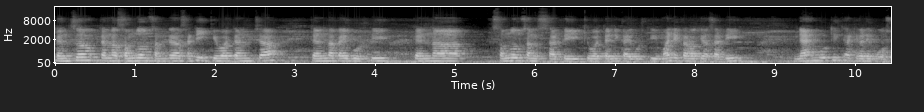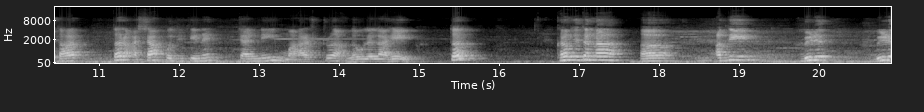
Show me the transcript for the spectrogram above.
त्यांचं त्यांना समजावून सांगण्यासाठी किंवा त्यांच्या त्यांना काही गोष्टी त्यांना समजावून सांगण्यासाठी किंवा त्यांनी काही गोष्टी मान्य कराव्यात यासाठी न्यायमूर्ती त्या ठिकाणी पोचतात तर अशा पद्धतीने त्यांनी महाराष्ट्र हलवलेलं आहे. तर खरं म्हणजे त्यांना अगदी बीड बीड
